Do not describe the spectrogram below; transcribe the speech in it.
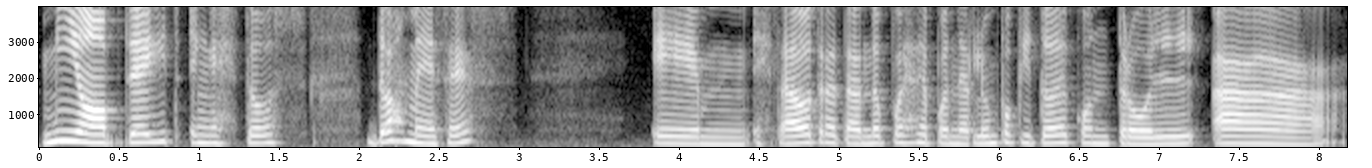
mi update en estos dos meses. Em, he estado tratando pues de ponerle un poquito de control a,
